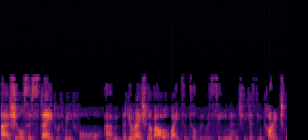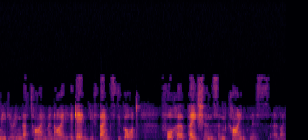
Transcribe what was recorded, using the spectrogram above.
uh, she also stayed with me for um, the duration of our wait until we were seen. And she just encouraged me during that time. And I, again, give thanks to God for her patience and kindness, uh, like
